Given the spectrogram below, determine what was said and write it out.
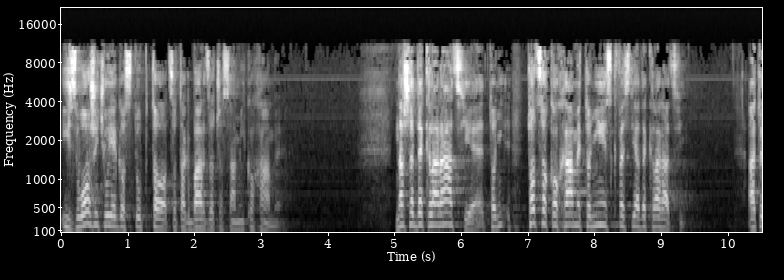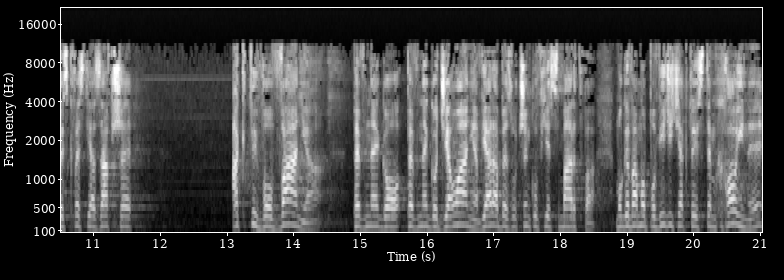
i złożyć u Jego stóp to, co tak bardzo czasami kochamy. Nasze deklaracje, to, to co kochamy, to nie jest kwestia deklaracji, ale to jest kwestia zawsze aktywowania pewnego, pewnego działania. Wiara bez uczynków jest martwa. Mogę wam opowiedzieć, jak to jestem hojny,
